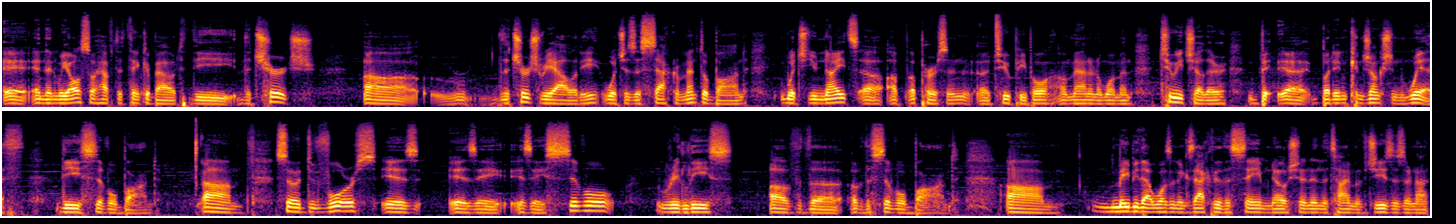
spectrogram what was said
and then we also have to think about the the church uh, the church reality, which is a sacramental bond, which unites a, a, a person, uh, two people, a man and a woman, to each other, b- uh, but in conjunction with the civil bond. Um, so divorce is is a is a civil release of the of the civil bond. Um, maybe that wasn't exactly the same notion in the time of Jesus or not,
